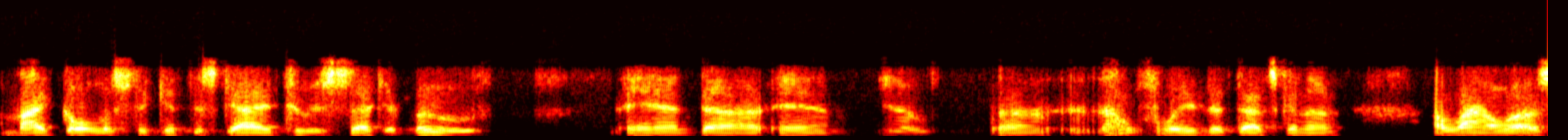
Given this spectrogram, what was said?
My goal is to get this guy to his second move, and uh, and you know uh, hopefully that that's going to allow us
